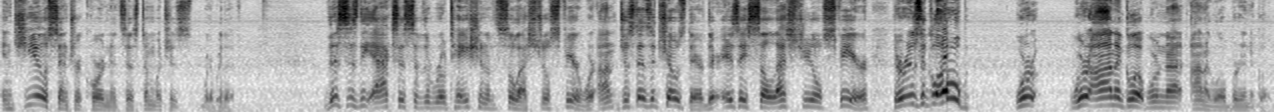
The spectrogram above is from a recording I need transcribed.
In geocentric coordinate system, which is where we live, this is the axis of the rotation of the celestial sphere. We're on, just as it shows there, there is a celestial sphere. There is a globe. We're we're on a globe. We're not on a globe. We're in a globe.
